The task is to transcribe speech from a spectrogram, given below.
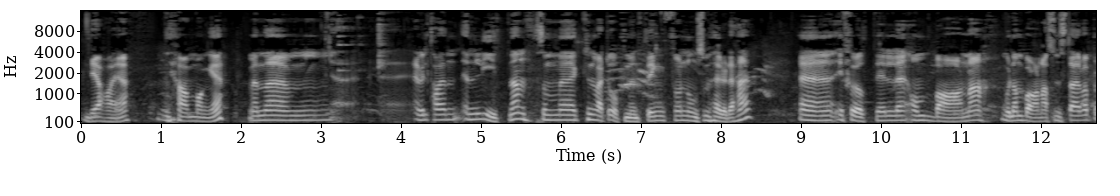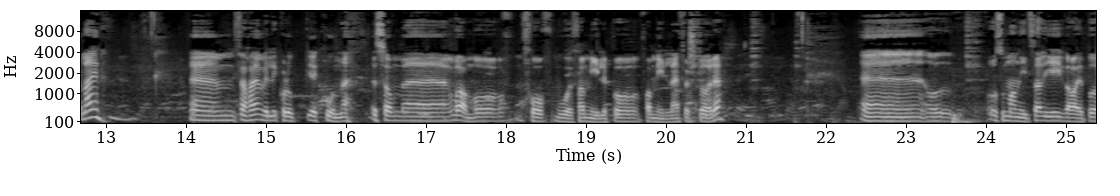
det har jeg. Jeg har mange. Men um, jeg vil ta en, en liten en som eh, kunne vært til oppmuntring for noen som hører det her. Eh, I forhold til eh, om barna, hvordan barna syns det er å være på leir. Eh, For jeg har en veldig klok kone som var med å få vår familie på familieleir første året. Og, og som Anita vi var jo på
